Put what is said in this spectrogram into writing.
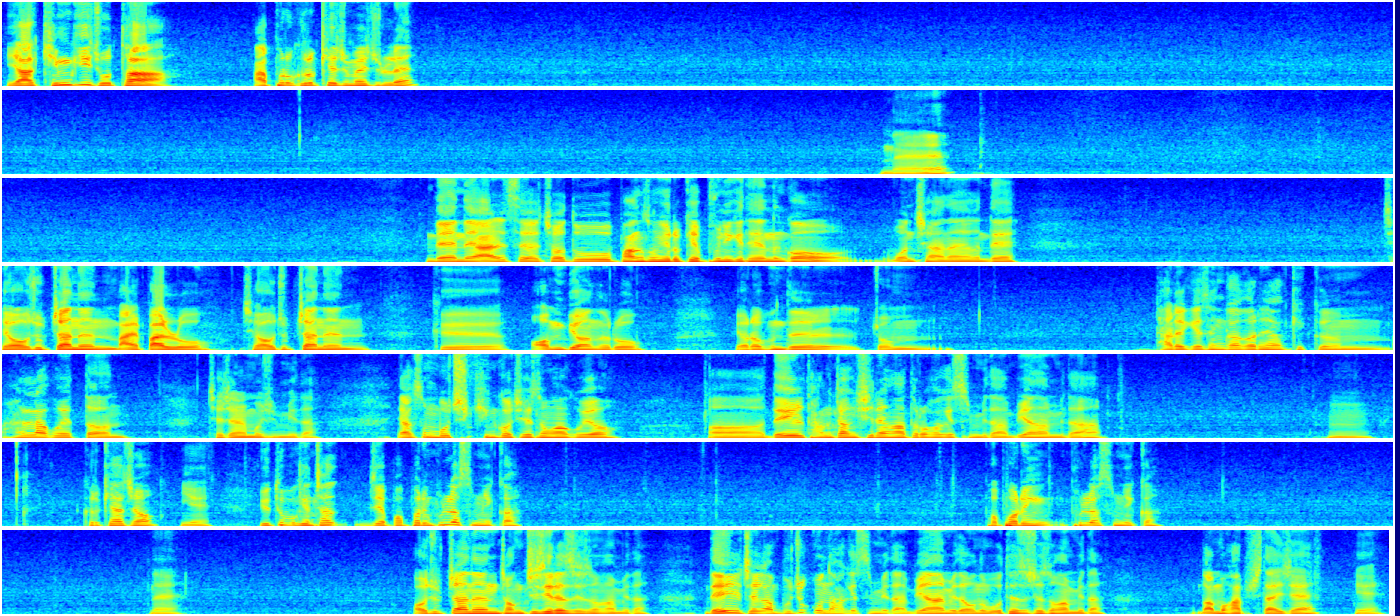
야 김기 좋다. 앞으로 그렇게 좀 해줄래? 네. 네네 알았어요. 저도 방송 이렇게 분위기 되는 거 원치 않아요. 근데 제 어줍잖은 말빨로 제 어줍잖은 그 언변으로 여러분들 좀 다르게 생각을 해야게끔 하려고 했던 제 잘못입니다. 약속 못 지킨 거 죄송하고요. 어, 내일 당장 실행하도록 하겠습니다. 미안합니다. 음 그렇게 하죠. 예 유튜브 괜찮 이제 버퍼링 풀렸습니까? 버퍼링 풀렸습니까? 네. 어줍잖은 정치실에서 죄송합니다. 내일 제가 무조건 하겠습니다. 미안합니다. 오늘 못해서 죄송합니다. 넘어갑시다 이제. 예.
